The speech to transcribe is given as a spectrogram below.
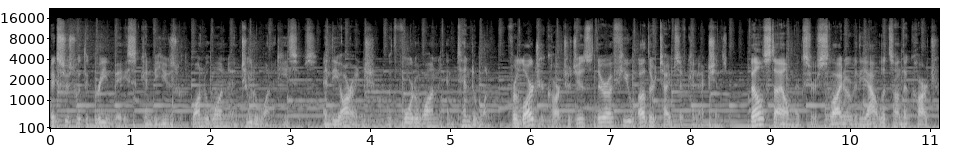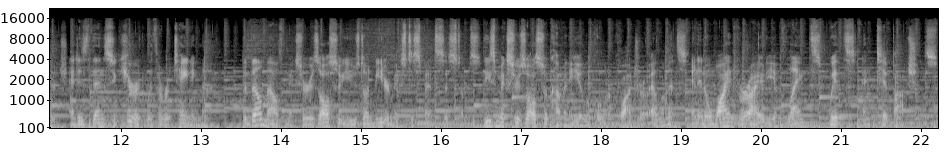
Mixers with the green base can be used with 1 to 1 and 2 to 1 adhesives, and the orange with 4 to 1 and 10 to 1. For larger cartridges, there are a few other types of connections. Bell style mixers slide over the outlets on the cartridge and is then secured with a retaining nut. The bell mouth mixer is also used on meter mix dispense systems. These mixers also come in helical or quadro elements and in a wide variety of lengths, widths, and tip options.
